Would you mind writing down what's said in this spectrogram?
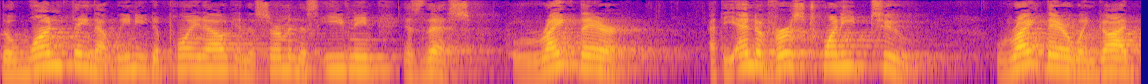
the one thing that we need to point out in the sermon this evening is this. Right there, at the end of verse 22, right there, when God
